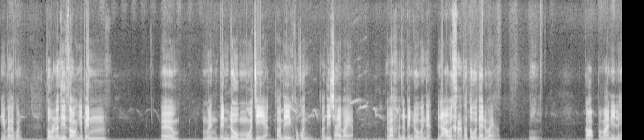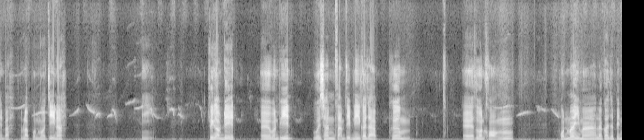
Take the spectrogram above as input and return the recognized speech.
เห็นปะทุกคน ตัวนั้นที่สองจะเป็น เออเหมือนเป็นโดมโมจิอะตอนที่ทุกคนตอนที่ใช้ไปอะเห็นปะมันจะเป็นโดมอันเนี้ยมันจะเอาไว้ขังศัตรูได้ด้วยครับ นี่ ก็ประมาณนี้เลยเห็นปะสำหรับผลโมจินะ นี่ ซึ่งอัปเดต เออวันพีช เวอร์ชัน30 นี้ก็จะเพิ่มเออส่วนของผลใหม่มาแล้วก็จะเป็น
